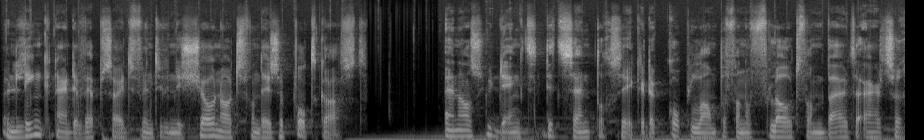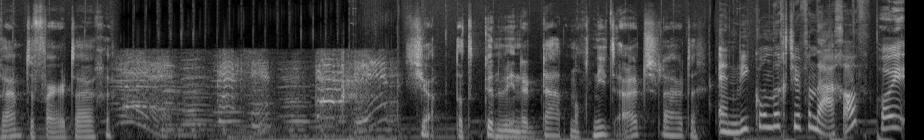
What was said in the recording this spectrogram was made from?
Een link naar de website vindt u in de show notes van deze podcast. En als u denkt, dit zijn toch zeker de koplampen van een vloot van buitenaardse ruimtevaartuigen? Tja, dat kunnen we inderdaad nog niet uitsluiten. En wie kondigt je vandaag af? Hoi,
